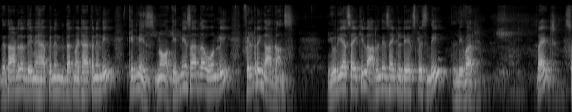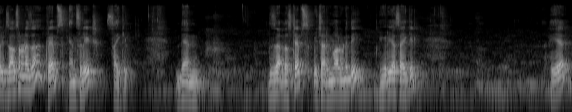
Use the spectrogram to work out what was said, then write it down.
they thought that they may happen in that might happen in the kidneys. No kidneys are the only filtering organs. Urea cycle ornithine cycle takes place in the liver right? So it's also known as a Krebs Henseleit cycle. Then these are the steps which are involved in the urea cycle. Here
